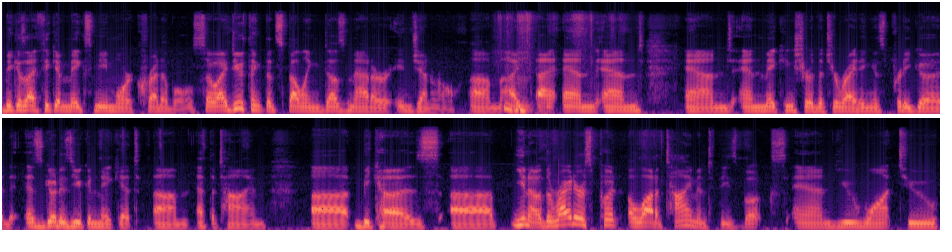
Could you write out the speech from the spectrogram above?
because I think it makes me more credible. So I do think that spelling does matter in general. Um, I, I, and and and and making sure that your writing is pretty good, as good as you can make it um, at the time uh, because uh, you know the writers put a lot of time into these books, and you want to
